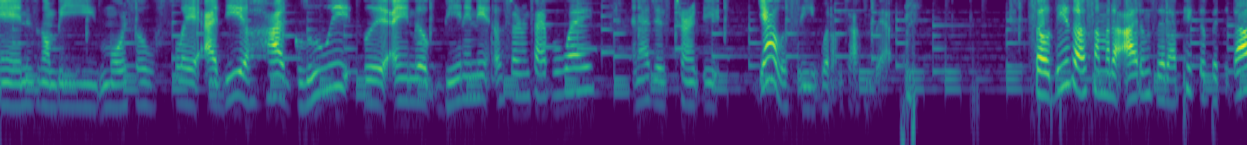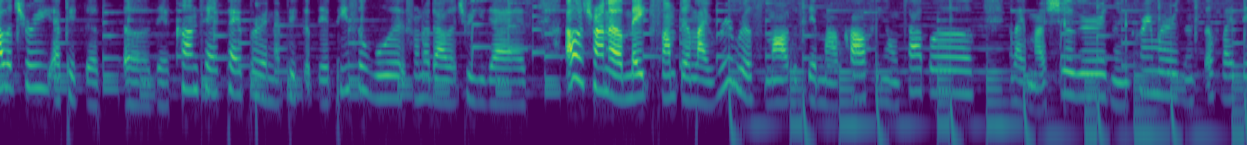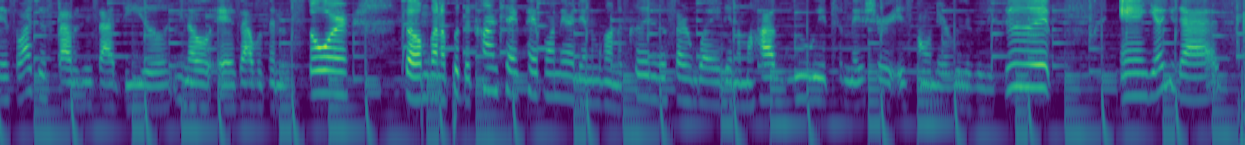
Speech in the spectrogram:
and it's gonna be more so flat. I did hot glue it, but I ended up bending it a certain type of way, and I just turned it. Y'all will see what I'm talking about. So these are some of the items that I picked up at the Dollar Tree. I picked up uh, that contact paper and I picked up that piece of wood from the Dollar Tree, you guys. I was trying to make something like real, real small to sit my coffee on top of, like my sugars and creamers and stuff like that. So I just thought of this idea, you know, as I was in the store. So I'm going to put the contact paper on there, then I'm going to cut it a certain way. Then I'm going to hot glue it to make sure it's on there really, really good. And yeah, you guys.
